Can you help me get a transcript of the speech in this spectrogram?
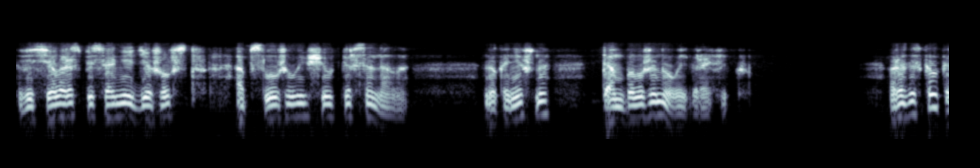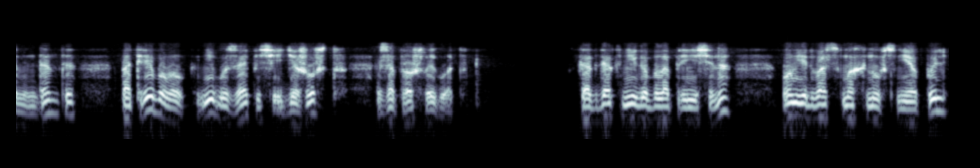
висело расписание дежурств обслуживающего персонала. Но, конечно, там был уже новый график. Разыскал коменданта, потребовал книгу записей дежурств за прошлый год. Когда книга была принесена, он, едва смахнув с нее пыль,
